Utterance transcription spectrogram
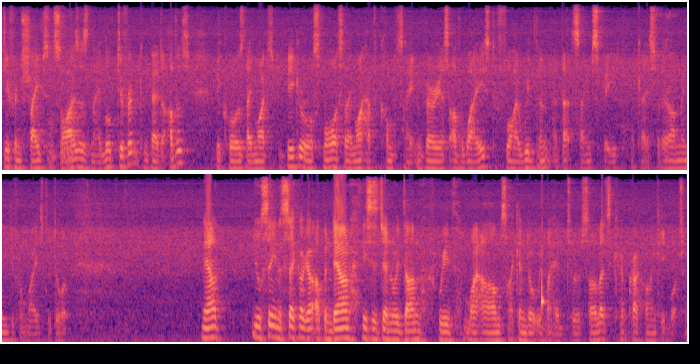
different shapes and sizes and they look different compared to others because they might just be bigger or smaller so they might have to compensate in various other ways to fly with them at that same speed okay so there are many different ways to do it now You'll see in a sec I go up and down. This is generally done with my arms. I can do it with my head too. So let's crack on and keep watching.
